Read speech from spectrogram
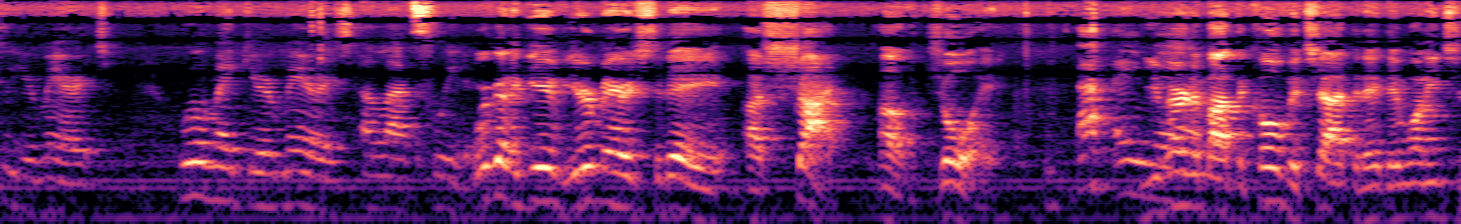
to your marriage will make your marriage a lot sweeter. We're going to give your marriage today a shot of joy. You heard about the COVID shot that they, they want each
